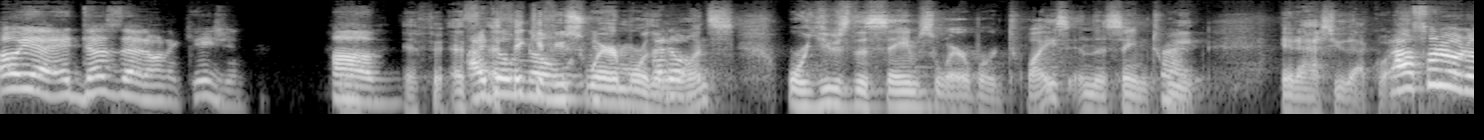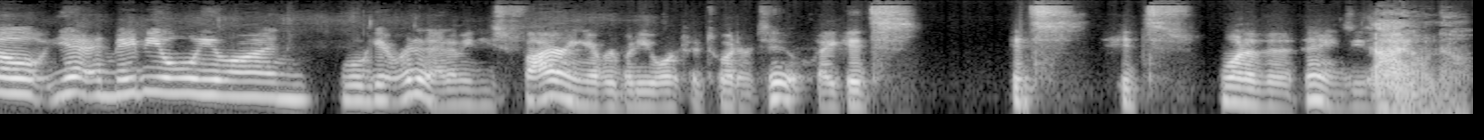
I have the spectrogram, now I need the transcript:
Oh yeah, it does that on occasion. Um, If, if, I I, think if know you if- swear more than once or use the same swear word twice in the same tweet, Right. it asks you that question. I also don't know. Yeah, and maybe old Elon will get rid of that. I mean, he's firing everybody who works at Twitter too. Like it's, it's, it's one of the things. He's I don't know.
